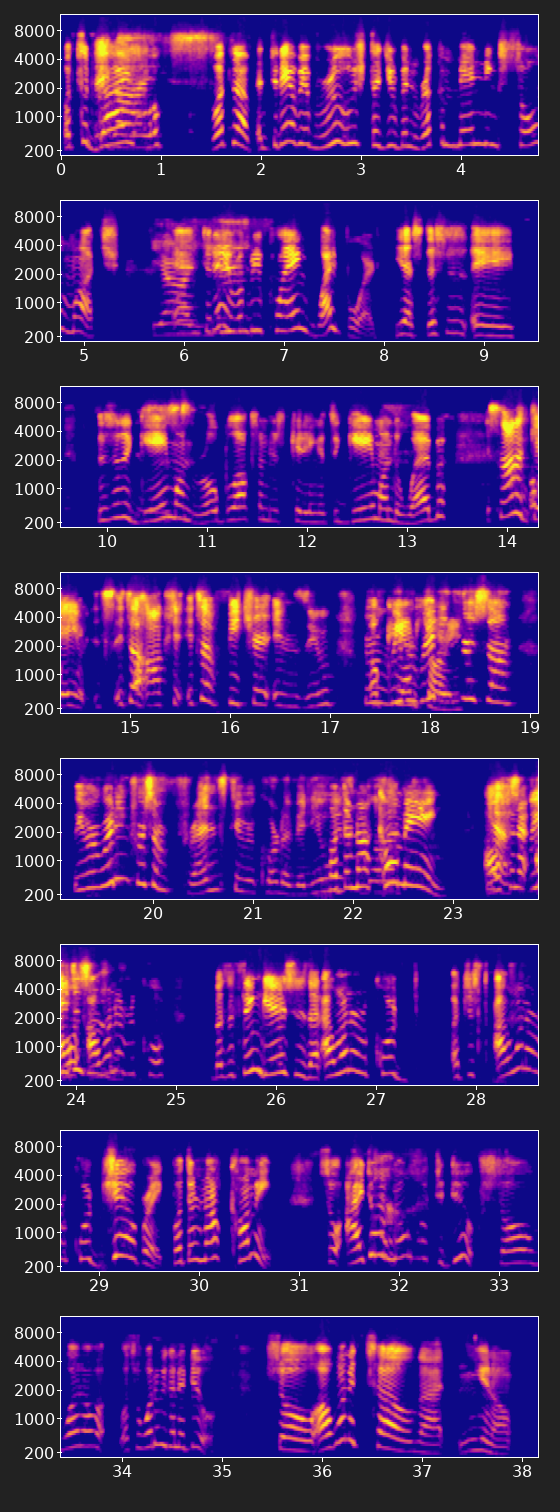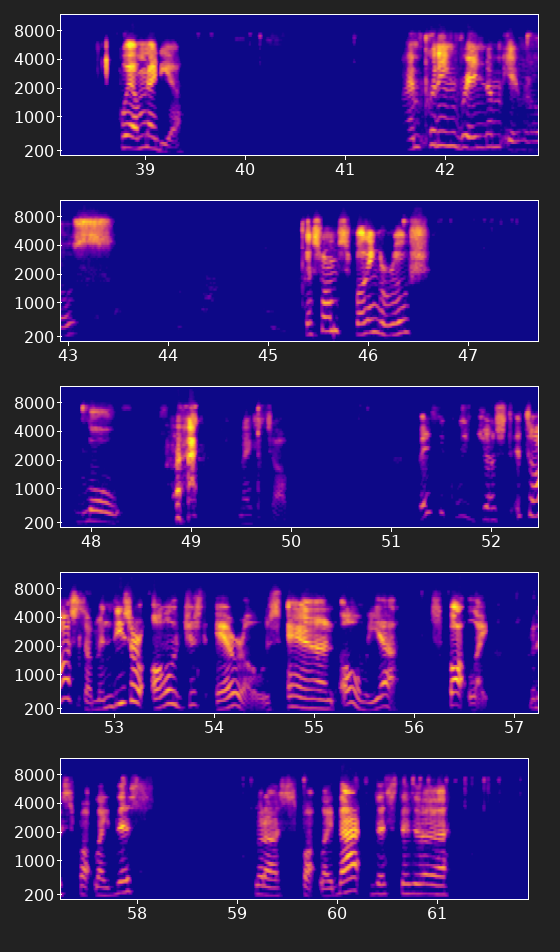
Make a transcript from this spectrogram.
What's up, Hey guys? Oh, guys. What's up? And today we have Arush that you've been recommending so much. Yeah. And today we'll be playing Whiteboard. Yes, this is a this is a game on Roblox. I'm just kidding. It's a game on the web. It's not a Okay. game. It's it's an oh. option. It's a feature in Zoom. We were, we were I'm waiting sorry. for some. We were waiting for some friends to record a video. But they're not coming. I Yeah, was so gonna, we I, just- want to record, but the thing is, is that I want to record. I just I want to record jailbreak, but they're not coming. So I don't know what to do. So what? Uh, so what are we gonna do? So I want to tell that you know. Wait, I have an idea. I'm putting random arrows. Guess what I'm spelling Arush. Low. Nice job. Basically, just it's awesome, and these are all just arrows. And oh yeah, spotlight. I'm gonna spotlight this. I'm gonna spotlight that. This, this, uh,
